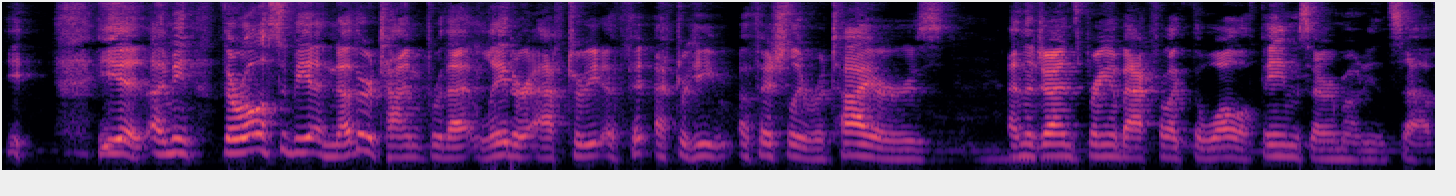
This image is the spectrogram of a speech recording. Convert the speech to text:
he, he is. I mean, there will also be another time for that later after he after he officially retires, and the Giants bring him back for like the Wall of Fame ceremony and stuff.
